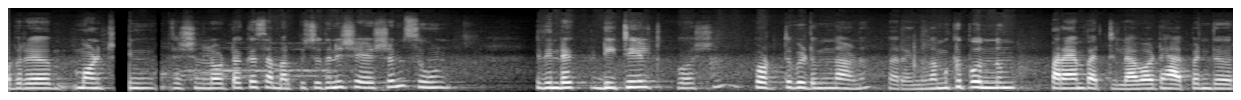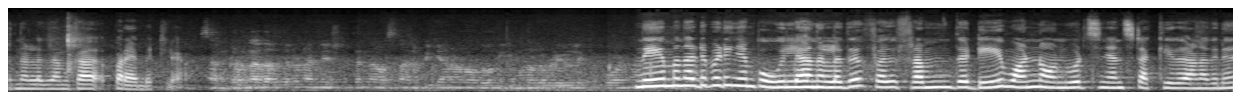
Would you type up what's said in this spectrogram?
അവർ മോണിറ്ററിങ് സെഷനിലോട്ടൊക്കെ സമർപ്പിച്ചതിന് ശേഷം സൂൺ ഇതിന്റെ ഡീറ്റെയിൽഡ് വേർഷൻ പുറത്ത് വിടും എന്നാണ് പറയുന്നത്. നമുക്കിപ്പോൾ ഒന്നും പറയാൻ പറ്റില്ല. വാട്ട് ഹാപ്പൻ ദർ എന്നുള്ളത് നമുക്ക് പറയാൻ പറ്റില്ല. നിയമ നടപടി ഞാൻ പോവില്ല എന്നുള്ളത് from the day one onwards ഞാൻ സ്റ്റക്ക് ചെയ്തതാണ്. അതിന്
